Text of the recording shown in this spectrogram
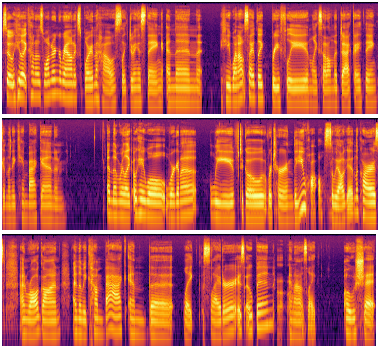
So he like kind of was wandering around, exploring the house, like doing his thing, and then he went outside like briefly and like sat on the deck, I think, and then he came back in and and then we're like, okay, well, we're gonna leave to go return the U-Haul. So we all mm-hmm. get in the cars and we're all gone, and then we come back and the like slider is open, and I was like. Oh shit.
